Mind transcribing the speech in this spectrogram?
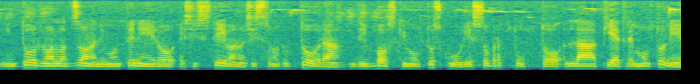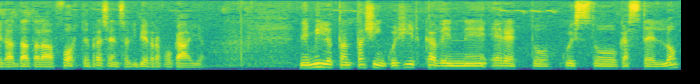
intorno alla zona di Montenero esistevano, esistono tuttora dei boschi molto scuri e soprattutto la pietra è molto nera data la forte presenza di pietra focaia. Nel 1085 circa venne eretto questo castello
